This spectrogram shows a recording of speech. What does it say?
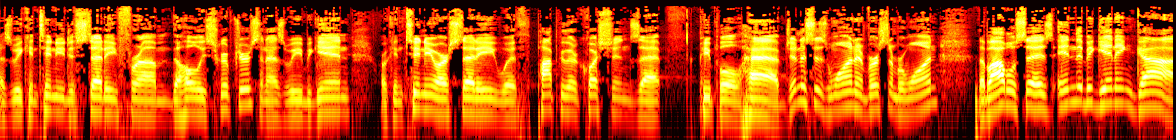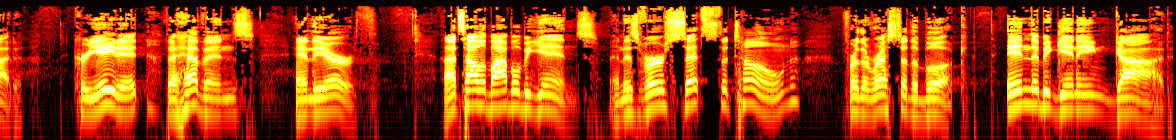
as we continue to study from the Holy Scriptures and as we begin or continue our study with popular questions that people have. Genesis 1 and verse number 1, the Bible says, In the beginning, God created the heavens and the earth. That's how the Bible begins. And this verse sets the tone for the rest of the book. In the beginning, God.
